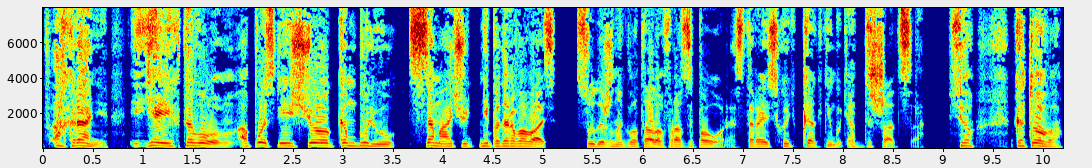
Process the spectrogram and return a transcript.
в охране. Я их того, а после еще камбулю. Сама чуть не подорвалась». Судорожно глотала фразы Паоры, стараясь хоть как-нибудь отдышаться. «Все, готово!»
